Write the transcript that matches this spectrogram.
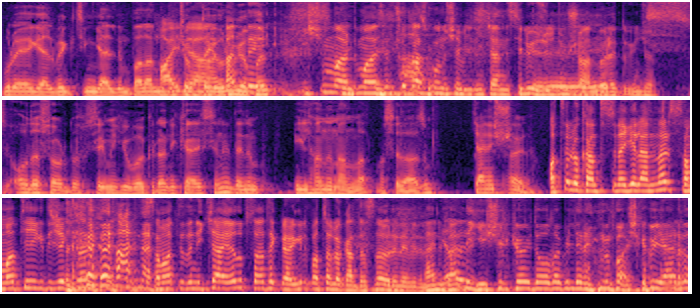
buraya gelmek için geldim falan. Haydi Çok da yorum Ben yapar. de işim vardı maalesef. Çok az konuşabildim kendisiyle. Üzüldüm şu an böyle duyunca. Ee, O da sordu Semih Yuva Kıran hikayesini. Dedim İlhan'ın anlatması lazım. Yani şu Öyle. Ata Lokantası'na gelenler Samatya'ya gidecekler. Samatya'dan hikaye alıp sana tekrar gelip Ata Lokantası'na öğrenebilirler. Yani Ya ben de öyle- Yeşilköy'de olabilirim. Başka bir yerde o,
